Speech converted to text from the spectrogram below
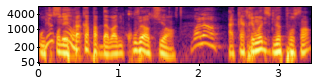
où Bien on n'est pas capable d'avoir une couverture Voilà. à 99%,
